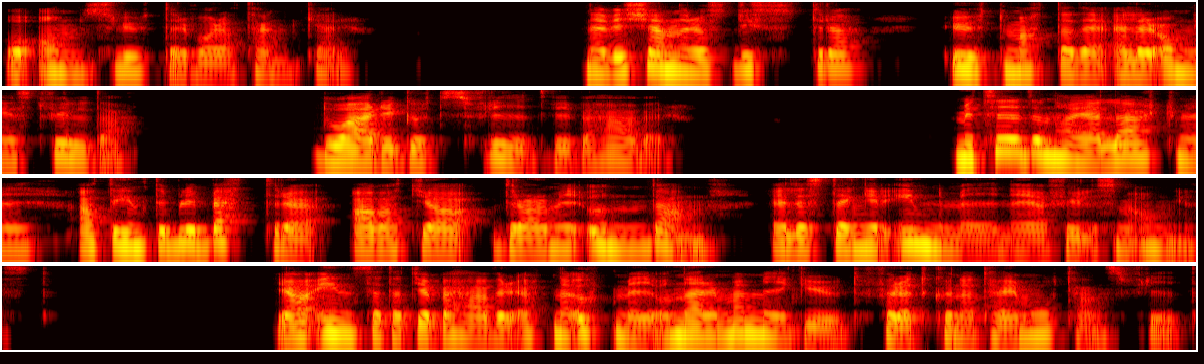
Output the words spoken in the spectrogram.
och omsluter våra tankar. När vi känner oss dystra, utmattade eller ångestfyllda, då är det Guds frid vi behöver. Med tiden har jag lärt mig att det inte blir bättre av att jag drar mig undan eller stänger in mig när jag fylls med ångest. Jag har insett att jag behöver öppna upp mig och närma mig Gud för att kunna ta emot hans frid.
